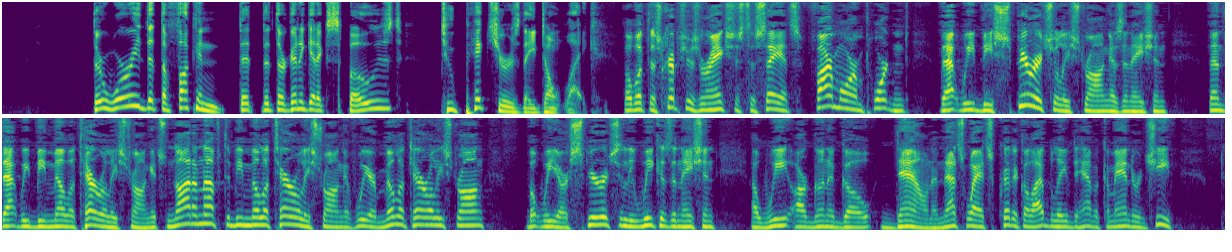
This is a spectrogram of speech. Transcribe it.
They're worried that the fucking that that they're going to get exposed to pictures they don't like. But what the scriptures are anxious to say, it's far more important that we be spiritually strong as a nation than that we be militarily strong. It's not enough to be militarily strong. If we are militarily strong, but we are spiritually weak as a nation, uh, we are going to go down. And that's why it's critical, I believe, to have a commander in chief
